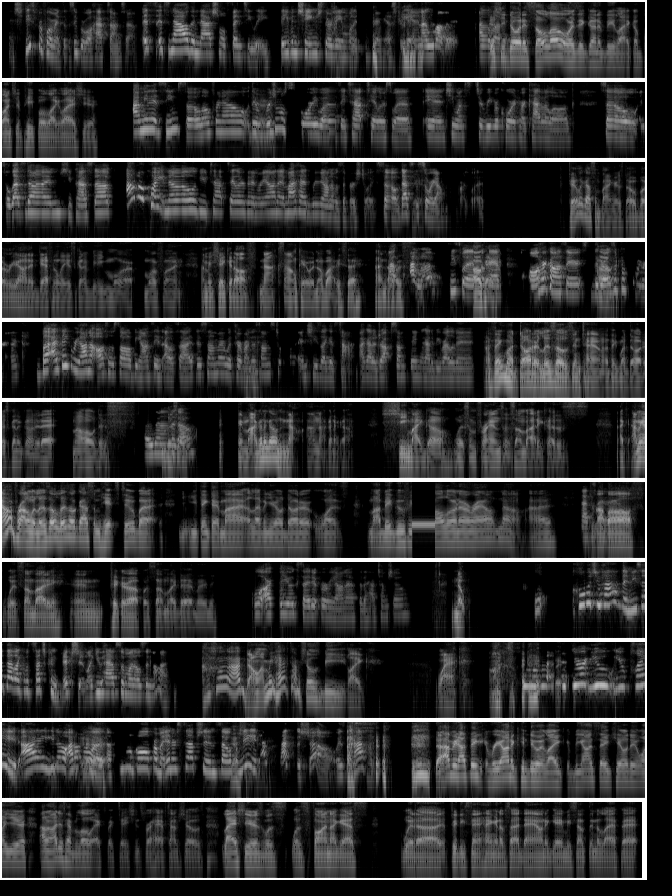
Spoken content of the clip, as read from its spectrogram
and she's performing at the Super Bowl halftime show. It's it's now the National Fenty League. They even changed their name on Instagram yesterday, and I love it. I love is she it. doing it solo, or is it going to be like a bunch of people like last year? I mean, it seems solo for now. The yeah. original story was they tapped Taylor Swift, and she wants to re-record her catalog. So until that's done, she passed up. I don't quite know if you tap Taylor than Rihanna. In my head, Rihanna was the first choice. So that's yeah. the story I'm run with. Taylor got some bangers though, but Rihanna definitely is gonna be more more fun. I mean, Shake It Off knocks. I don't care what nobody say. I know. I, I love T Swift. Okay. okay. All her concerts, the girl's uh, a performer. But I think Rihanna also saw Beyonce's outside this summer with her mm-hmm. Renaissance tour, and she's like, "It's time. I got to drop something. I got to be relevant." I think my daughter Lizzo's in town. I think my daughter's gonna go to that. My oldest. Are you gonna Lizzo. go? Am I gonna go? No, I'm not gonna go. She might go with some friends or somebody because I, I mean, I have a problem with Lizzo. Lizzo got some hits too, but you, you think that my 11 year old daughter wants my big goofy following her around? No, I That's drop fair. her off with somebody and pick her up or something like that, maybe. Well, are you excited for Rihanna for the halftime show? Nope. Well, who would you have then? You said that like with such conviction, like you have someone else in mind. Uh, I don't. I mean, halftime shows be like whack. you're you you played. I you know I don't know a, a field goal from an interception. So yes, for me, that's, that's the show. Is half. I mean, I think Rihanna can do it. Like Beyonce killed it one year. I don't know. I just have low expectations for halftime shows. Last year's was was fun, I guess, with uh 50 Cent hanging upside down. It gave me something to laugh at.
